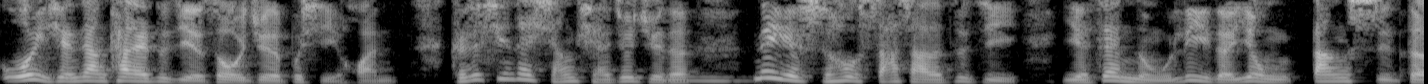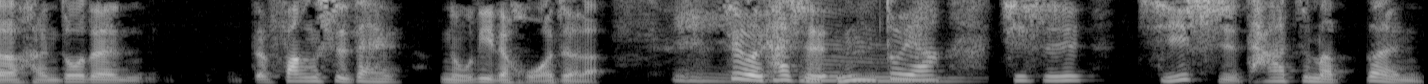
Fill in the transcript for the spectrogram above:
我以前这样看待自己的时候，我觉得不喜欢，可是现在想起来就觉得那个时候傻傻的自己也在努力的用当时的很多的的方式在努力的活着了。所以我一开始，嗯，对啊，其实即使他这么笨，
